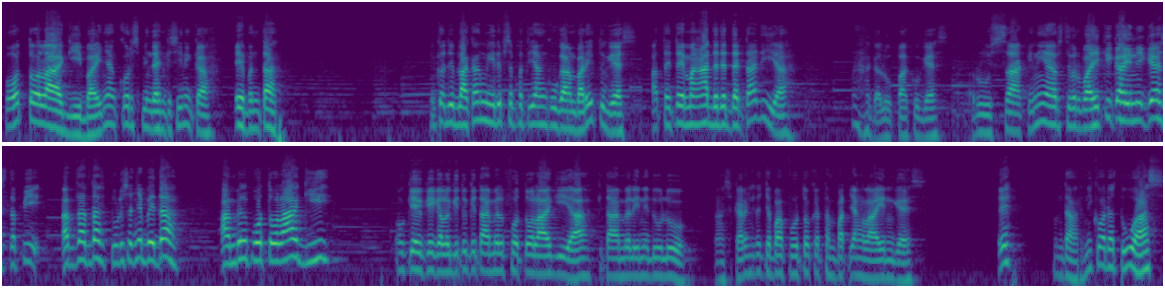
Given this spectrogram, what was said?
Foto lagi. Bayinya aku harus pindahin ke sini kah? Eh, bentar. Ini kok di belakang mirip seperti yang ku gambar itu guys Atau itu emang ada dari tadi ya Nah agak lupa aku guys Rusak Ini harus diperbaiki kah ini guys Tapi Bentar bentar tulisannya beda Ambil foto lagi Oke oke kalau gitu kita ambil foto lagi ya. Kita ambil ini dulu. Nah sekarang kita coba foto ke tempat yang lain guys. Eh bentar. Ini kok ada tuas?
